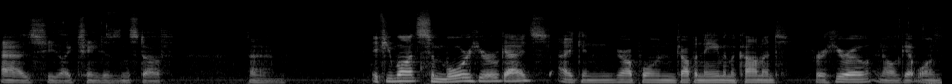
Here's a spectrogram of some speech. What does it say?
as she like changes and stuff. Um, if you want some more hero guides, I can drop one, drop a name in the comment for a hero, and I'll get one.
